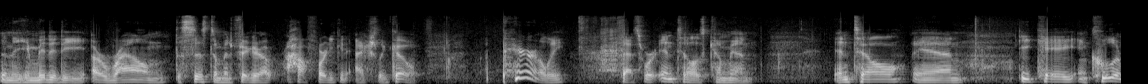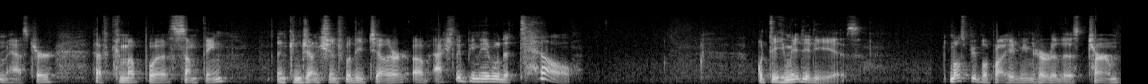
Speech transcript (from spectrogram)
and the humidity around the system and figure out how far you can actually go. Apparently, that's where Intel has come in. Intel and EK and Cooler Master have come up with something in conjunctions with each other of actually being able to tell what the humidity is. Most people probably haven't even heard of this term,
